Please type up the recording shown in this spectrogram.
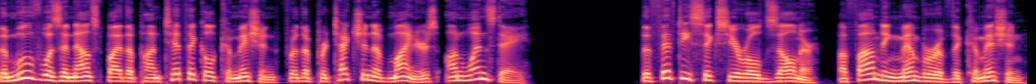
The move was announced by the Pontifical Commission for the Protection of Minors on Wednesday. The 56 year old Zollner, a founding member of the Commission,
